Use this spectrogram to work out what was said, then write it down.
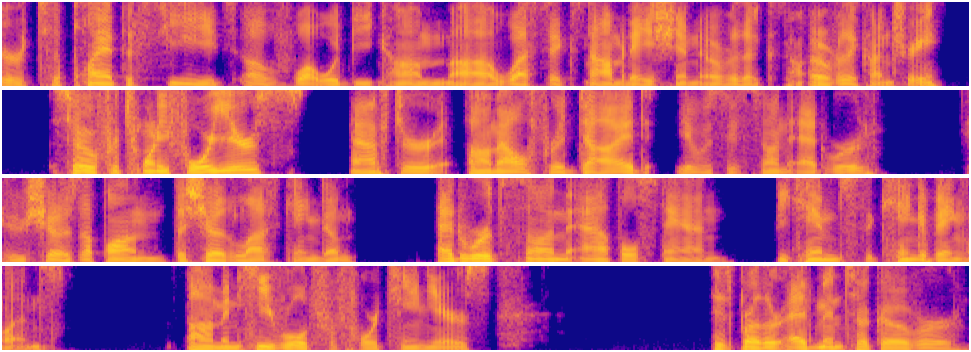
or to plant the seeds of what would become uh, Wessex domination over the over the country. So for 24 years after um, Alfred died, it was his son Edward who shows up on the show The Last Kingdom. Edward's son Athelstan became the king of England, um, and he ruled for 14 years. His brother Edmund took over,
